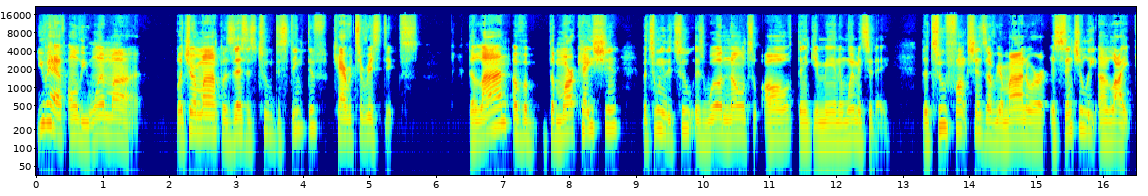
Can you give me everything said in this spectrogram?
You have only one mind, but your mind possesses two distinctive characteristics. The line of a, demarcation between the two is well known to all thinking men and women today. The two functions of your mind are essentially unlike.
